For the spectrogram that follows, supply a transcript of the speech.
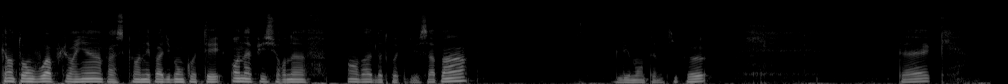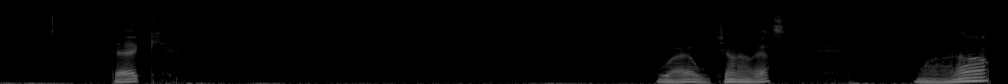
Quand on voit plus rien parce qu'on n'est pas du bon côté, on appuie sur 9. On va de l'autre côté du sapin. Lui monte un petit peu. Tac. Ouais, ou tiens l'inverse. Voilà.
